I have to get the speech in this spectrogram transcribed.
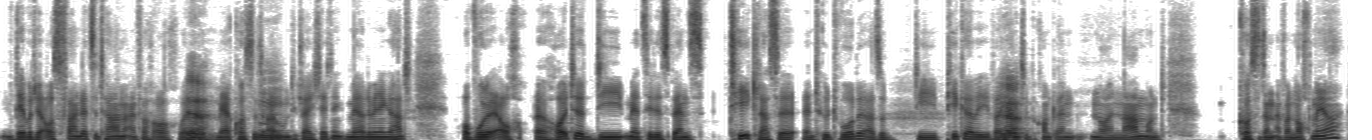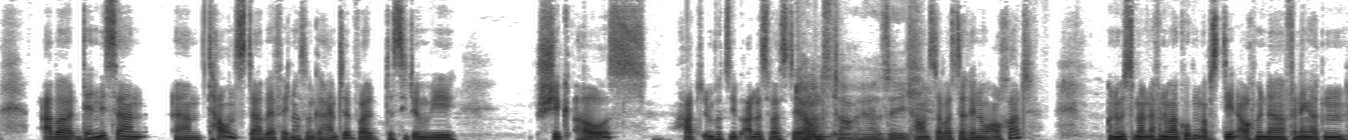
der wird ja ausfallen, der Citan, einfach auch, weil Ja. er mehr kostet Mhm. und die gleiche Technik mehr oder weniger hat. Obwohl auch äh, heute die Mercedes-Benz T-Klasse enthüllt wurde. Also die Pkw-Variante Ja. bekommt einen neuen Namen und kostet dann einfach noch mehr. Aber der Nissan ähm, Townstar wäre vielleicht noch so ein Geheimtipp, weil das sieht irgendwie schick aus, hat im Prinzip alles, was der Townstar, ja, sehe ich. Townstar, was der Renault auch hat. Und dann müsste man einfach nur mal gucken, ob es den auch mit einer verlängerten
